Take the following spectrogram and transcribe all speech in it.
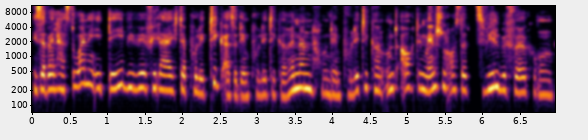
Isabel, hast du eine Idee, wie wir vielleicht der Politik, also den Politikerinnen und den Politikern und auch den Menschen aus der Zivilbevölkerung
